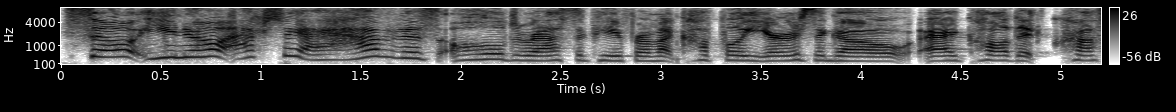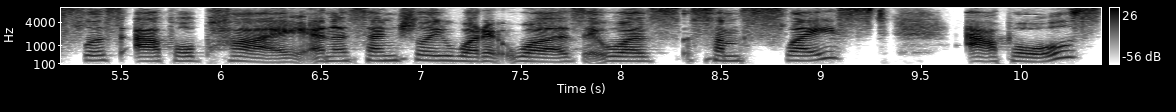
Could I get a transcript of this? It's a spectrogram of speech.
so you know actually i have this old recipe from a couple years ago. I called it crustless apple pie and essentially what it was it was some sliced apples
